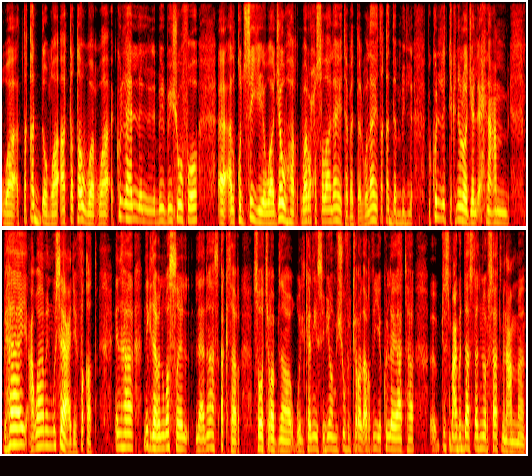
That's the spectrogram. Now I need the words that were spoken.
والتقدم والتطور وكل اللي بنشوفه آه، القدسية وجوهر وروح الصلاة لا يتبدل ولا يتقدم بكل التكنولوجيا اللي إحنا عم بهاي عوامل مساعدة فقط. إنها نقدر نوصل لناس أكثر. صوت ربنا والكنيسة اليوم بنشوف الكرة الأرضية كلياتها آه، بتسمع قداس للنورسات من عمان.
